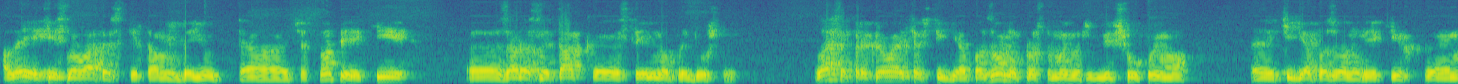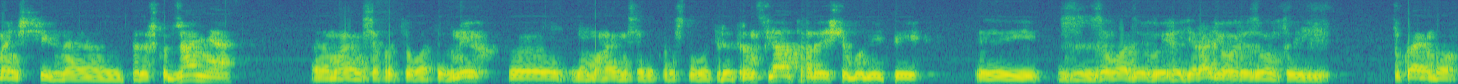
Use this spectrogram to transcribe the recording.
але якісь новаторські там дають е, частоти, які зараз не так е, сильно придушують. Власне, перекриваються всі діапазони, просто ми відшукуємо е, ті діапазони, в яких е, менш щільне перешкоджання, Е, Намагаємося працювати в них, е, намагаємося використовувати ретранслятори, щоб обійти е, завади в вигляді радіогоризонту і шукаємо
